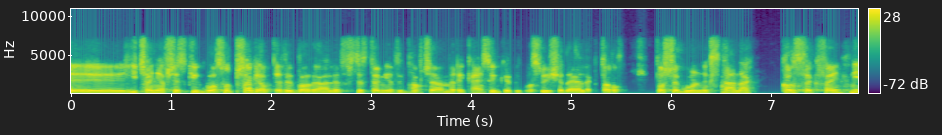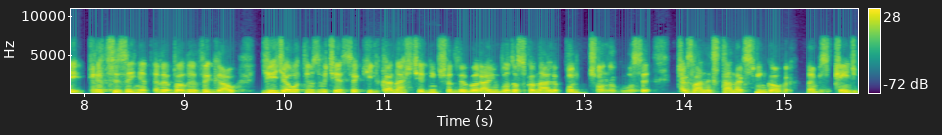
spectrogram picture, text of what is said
y, liczenia wszystkich głosów przegrał te wybory, ale w systemie wyborczym amerykańskim, kiedy głosuje się dla elektorów w poszczególnych stanach, konsekwentnie i precyzyjnie te wybory wygrał. Wiedział o tym zwycięstwie kilkanaście dni przed wyborami, bo doskonale policzono głosy w tak zwanych stanach swingowych. Tam jest 5,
